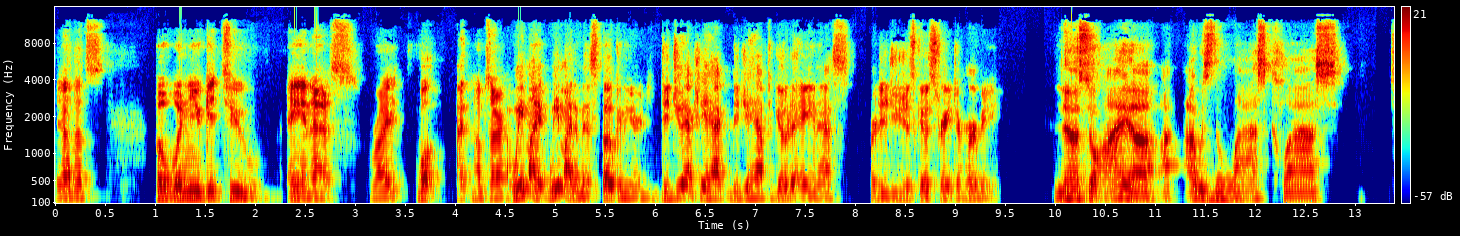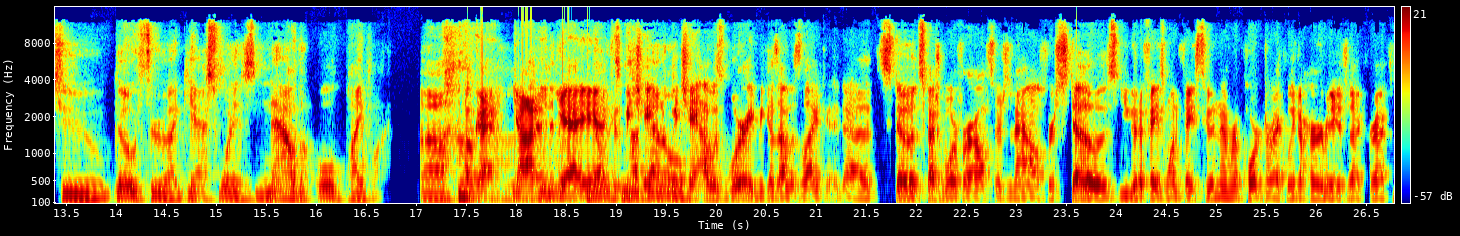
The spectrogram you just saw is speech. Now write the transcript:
yeah, that's. But when you get to A and S, right? Well, I, am sorry. We might we might have misspoken here. Did you actually have? Did you have to go to A and S, or did you just go straight to Herbie? No, so I, uh, I I was the last class to go through, I guess, what is now the old pipeline. Uh, okay, got it. You know, yeah, yeah. Because we changed. We changed. I was worried because I was like, uh, Stowe special warfare officers now for Stows, you go to phase one, phase two, and then report directly to Herbie. Is that correct?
